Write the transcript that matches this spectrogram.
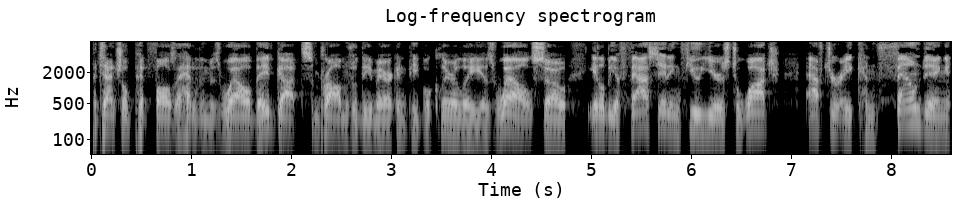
potential pitfalls ahead of them as well. They've got some problems with the American people clearly as well. So it'll be a fascinating few years to watch after a confounding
